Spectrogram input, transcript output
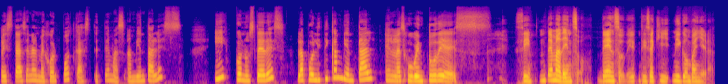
Estás en el mejor podcast de temas ambientales. Y con ustedes, la política ambiental en las juventudes. Sí, un tema denso, denso, di- dice aquí mi compañera.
